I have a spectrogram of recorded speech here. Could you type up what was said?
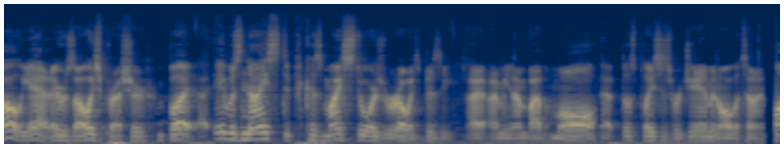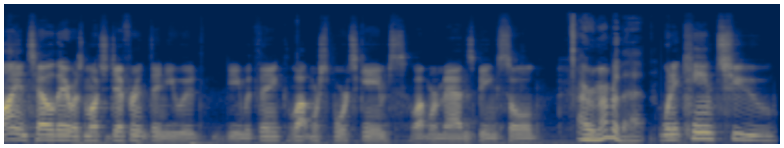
Oh yeah, there was always pressure, but it was nice to, because my stores were always busy. I, I mean, I'm by the mall; that those places were jamming all the time. Clientele there was much different than you would you would think. A lot more sports games, a lot more Maddens being sold. I remember that. When it came to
